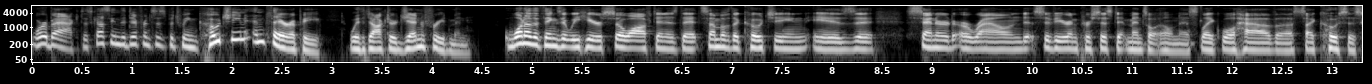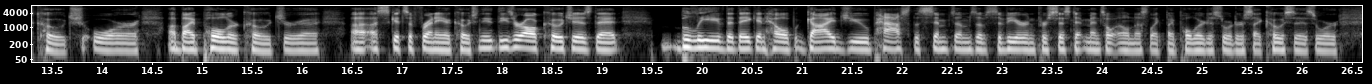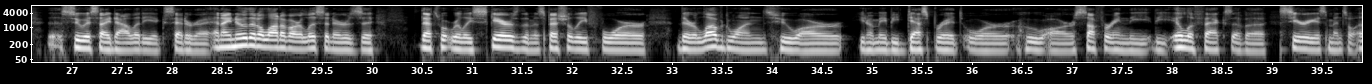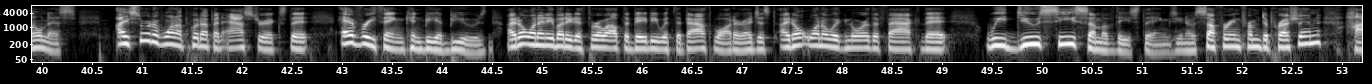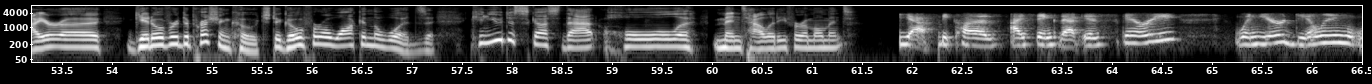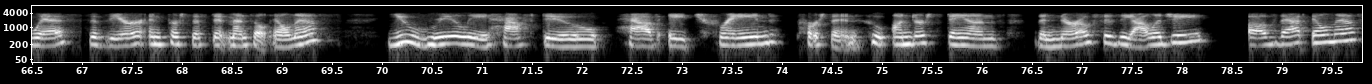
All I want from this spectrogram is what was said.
We're back discussing the differences between coaching and therapy with Dr. Jen Friedman one of the things that we hear so often is that some of the coaching is uh, centered around severe and persistent mental illness. Like we'll have a psychosis coach or a bipolar coach or a, a schizophrenia coach. And these are all coaches that believe that they can help guide you past the symptoms of severe and persistent mental illness like bipolar disorder, psychosis, or uh, suicidality, etc. And I know that a lot of our listeners, uh, that's what really scares them, especially for their loved ones who are, you know, maybe desperate or who are suffering the the ill effects of a serious mental illness. I sort of want to put up an asterisk that everything can be abused. I don't want anybody to throw out the baby with the bathwater. I just I don't want to ignore the fact that we do see some of these things. You know, suffering from depression, hire a get over depression coach to go for a walk in the woods. Can you discuss that whole mentality for a moment? Yes, because I think that is scary. When you're dealing with severe and persistent mental illness, you really have to have a trained person who understands the neurophysiology of that illness.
